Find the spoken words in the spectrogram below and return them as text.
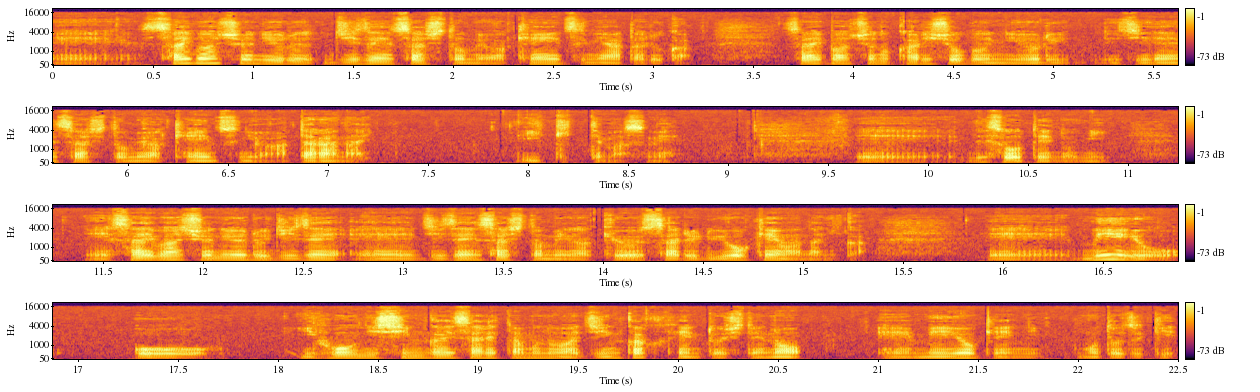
えー裁判所による事前差し止めは検閲に当たるか。裁判所の仮処分による事前差し止めは検閲には当たらない。言い切ってますね、えーで争点の2え裁判所による事前,、え事前差し止めが許容される要件は何か、え名誉を違法に侵害された者は人格権としての、え名誉権に基づき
